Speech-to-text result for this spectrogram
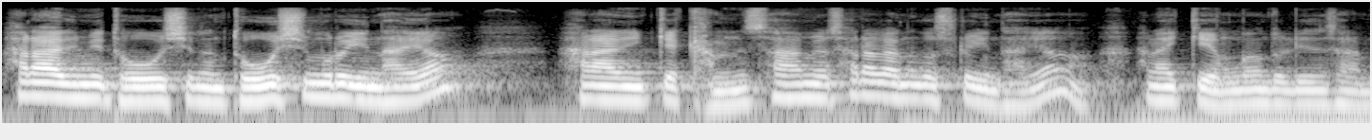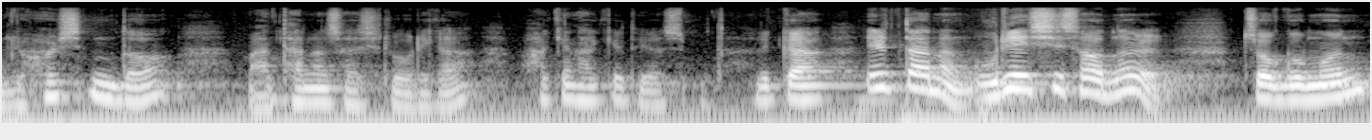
하나님이 도우시는 도우심으로 인하여 하나님께 감사하며 살아가는 것으로 인하여 하나님께 영광 돌리는 사람들이 훨씬 더 많다는 사실을 우리가 확인하게 되었습니다. 그러니까 일단은 우리의 시선을 조금은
